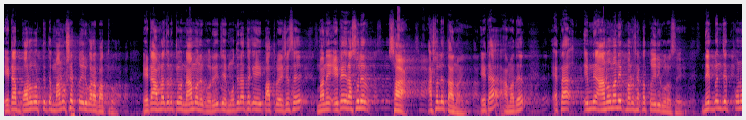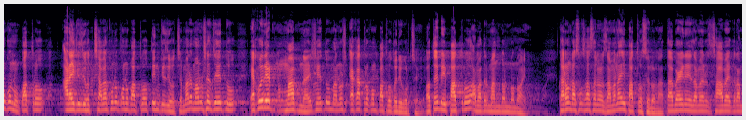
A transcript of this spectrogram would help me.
এটা পরবর্তীতে মানুষের তৈরি করা পাত্র। এটা আমরা যেন কেউ না মনে করি যে মদিনা থেকে এই পাত্র এসেছে মানে এটাই রাসুলের সা আসলে তা নয়। এটা আমাদের একটা এমনি আনুমানিক মানুষ একটা তৈরি করেছে। দেখবেন যে কোনো কোনো পাত্র আড়াই কেজি হচ্ছে, আবার কোনো কোনো পাত্র তিন কেজি হচ্ছে। মানে মানুষের যেহেতু একই রেট মাপ নাই, সেহেতু মানুষ এক এক রকম পাত্র তৈরি করছে। অতএব এই পাত্র আমাদের মানদণ্ড নয়। কারণ রাসুল সাহাশালের জামানায় এই পাত্র ছিল না। তাবেআইনে জামের সাহাবা একরাম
